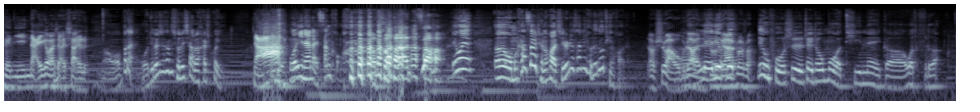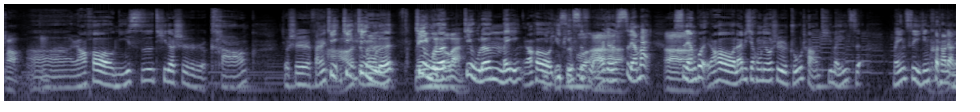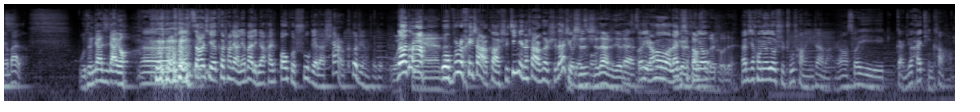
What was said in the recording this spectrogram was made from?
你哪一个吧下下一轮？啊，我不奶，我觉得这三支球队下轮还是会赢。啊！我一奶奶三口，我操！因为呃，我们看赛程的话，其实这三支球队都挺好的。哦，是吧？我不知道，啊你说六六跟大家说说利物浦是这周末踢那个沃特福德啊。啊、然后尼斯踢的是扛，就是反正进扛进进五轮，进五轮进五轮没赢，然后一平四负，而且是四连败，啊，四连跪。然后莱比锡红牛是主场踢美因茨，美因茨已经客场两连败了。武藤佳纪加油！呃，每次而且客场两连败里边还包括输给了沙尔克这种球队。那当然，我不是黑沙尔克，是今年的沙尔克实在是有点错实实。在是有点错对所以然后莱比锡红牛莱比锡红牛又是主场迎战嘛，然后所以感觉还挺看好。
